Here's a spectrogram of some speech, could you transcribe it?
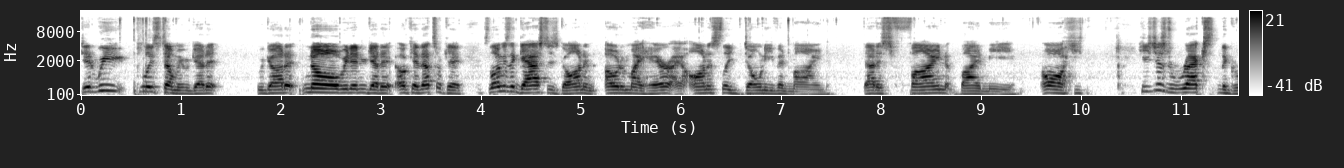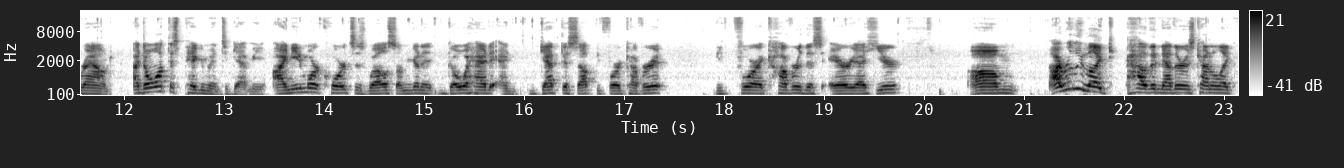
Did we? Please tell me we get it. We got it? No, we didn't get it. Okay, that's okay. As long as the ghast is gone and out of my hair, I honestly don't even mind. That is fine by me. Oh, he, he just wrecks the ground. I don't want this pigman to get me. I need more quartz as well, so I'm going to go ahead and get this up before I cover it. Before I cover this area here. Um, I really like how the nether is kind of like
